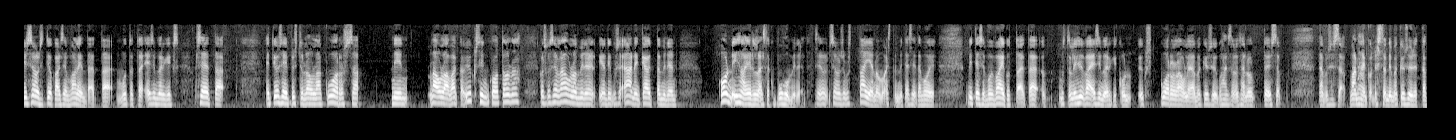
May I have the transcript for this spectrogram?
niin se on sitten jokaisen valinta. Että, mutta että esimerkiksi se, että, että jos ei pysty laulaa kuorossa, niin laulaa vaikka yksin kotona – koska se laulaminen ja niin kuin se äänen käyttäminen on ihan erilaista kuin puhuminen. Se, se on semmoista taianomaista, mitä siitä voi, miten se voi vaikuttaa. Että musta oli hyvä esimerkki, kun yksi kuorolaulaja, mä kysyin, kun hän sanoi, että hän on töissä tämmöisessä vanhainkodissa, niin mä kysyin, että,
